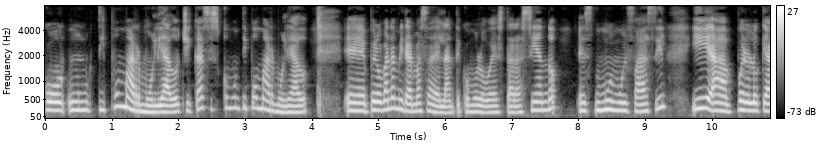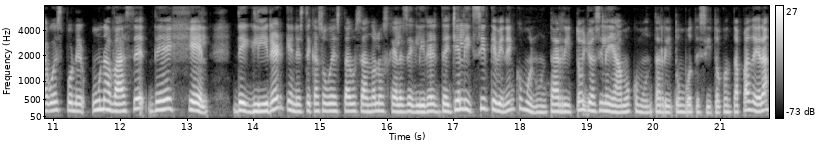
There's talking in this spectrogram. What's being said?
con un tipo marmoleado, chicas, es como un tipo marmoleado, eh, pero van a mirar más adelante cómo lo voy a estar haciendo. Es muy, muy fácil. Y, ah, pero lo que hago es poner una base de gel de glitter, que en este caso voy a estar usando los geles de glitter de Gelixir, que vienen como en un tarrito. Yo así le llamo como un tarrito, un botecito con tapadera,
